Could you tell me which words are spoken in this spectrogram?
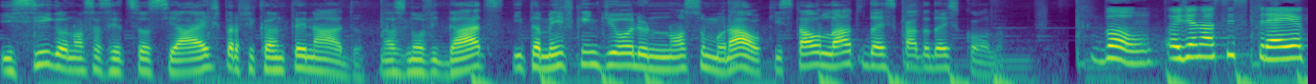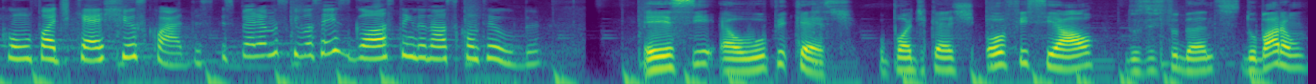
E sigam nossas redes sociais para ficar antenado nas novidades e também fiquem de olho no nosso mural que está ao lado da escada da escola. Bom, hoje é a nossa estreia com o podcast e os quadros. Esperamos que vocês gostem do nosso conteúdo. Esse é o UPcast, o podcast oficial dos estudantes do Barão.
